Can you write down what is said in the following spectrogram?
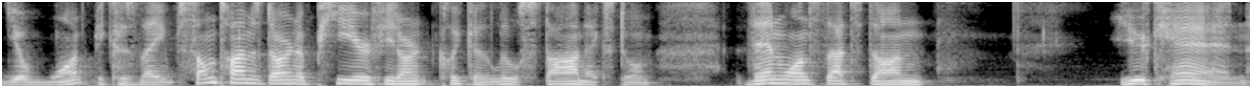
you want because they sometimes don't appear if you don't click a little star next to them. Then once that's done, you can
